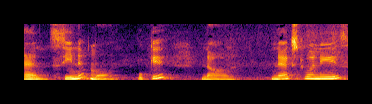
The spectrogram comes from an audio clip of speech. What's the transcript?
N cinnamon okay now next one is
